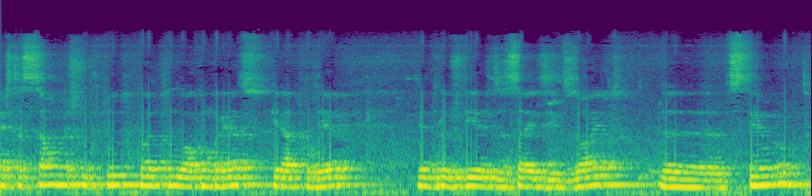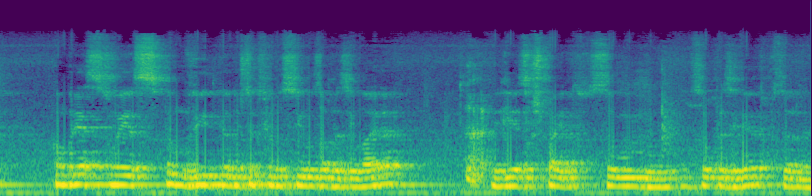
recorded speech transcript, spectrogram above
esta sessão, mas sobretudo quanto ao Congresso que irá decorrer entre os dias 16 e 18 uh, de setembro. Congresso esse promovido pelo Instituto de Filosofia Luso-Brasileira e a esse respeito saúdo o seu Presidente, o professor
